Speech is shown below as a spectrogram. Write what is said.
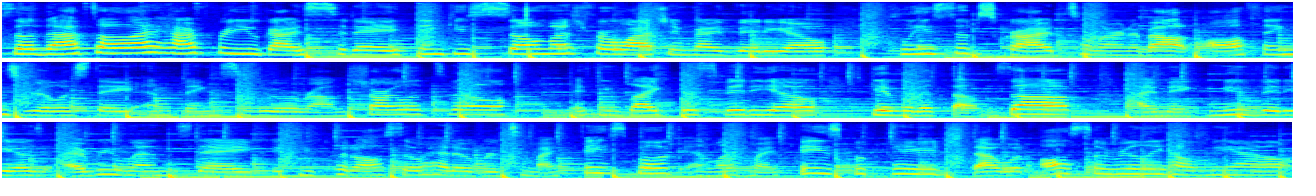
So that's all I have for you guys today. Thank you so much for watching my video. Please subscribe to learn about all things real estate and things to do around Charlottesville. If you like this video, give it a thumbs up. I make new videos every Wednesday. If you could also head over to my Facebook and like my Facebook page, that would also really help me out.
